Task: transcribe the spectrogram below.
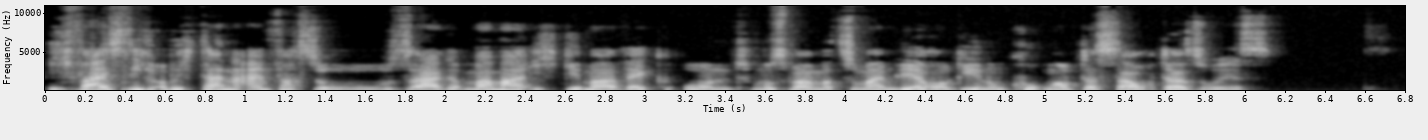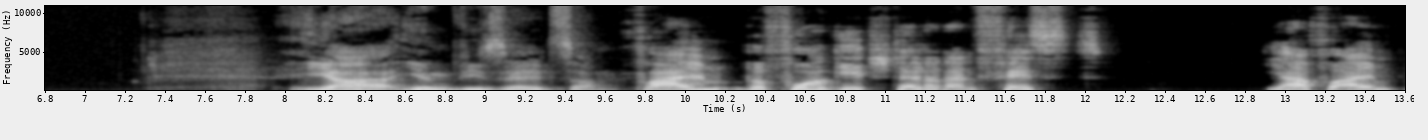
Ich weiß nicht, ob ich dann einfach so sage, Mama, ich gehe mal weg und muss mal zu meinem Lehrer gehen und gucken, ob das auch da so ist. Ja, irgendwie seltsam. Vor allem, bevor geht, stellt er dann fest, ja, vor allem,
